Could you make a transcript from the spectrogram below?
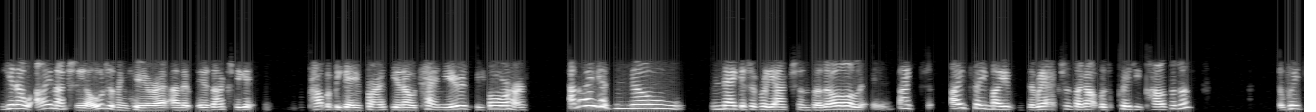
you know, I'm actually older than Ciara and it is actually probably gave birth, you know, 10 years before her. And I had no negative reactions at all. In fact, I'd say my the reactions I got was pretty positive, which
